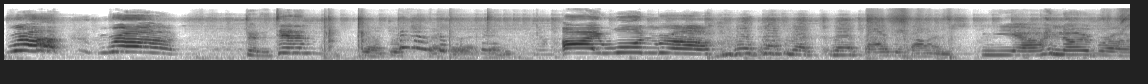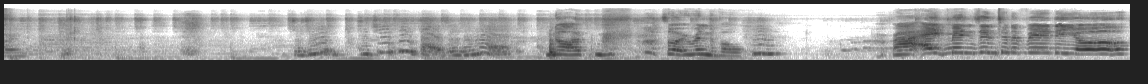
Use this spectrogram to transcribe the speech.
bro! Bro! Dun-dun-dun. Yeah, just again. I won, You will pass like 12,000 times. bro. Yeah, I know, bro. Did you, did you think that was even there? No. Thought you were in the vault. Right, eight minutes into the video.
